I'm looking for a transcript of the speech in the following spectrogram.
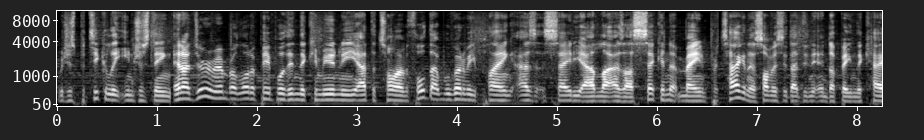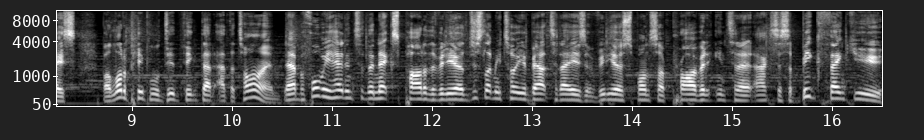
which is particularly interesting. And I do remember a lot of people within the community at the time thought that we are going to be playing as Sadie Adler as our second main protagonist. Obviously, that didn't end up being the case, but a lot of people did think that at the time. Now, before we head into the next part of the video, just let me tell you about today's video sponsor, Private Internet Access. A big thank you,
